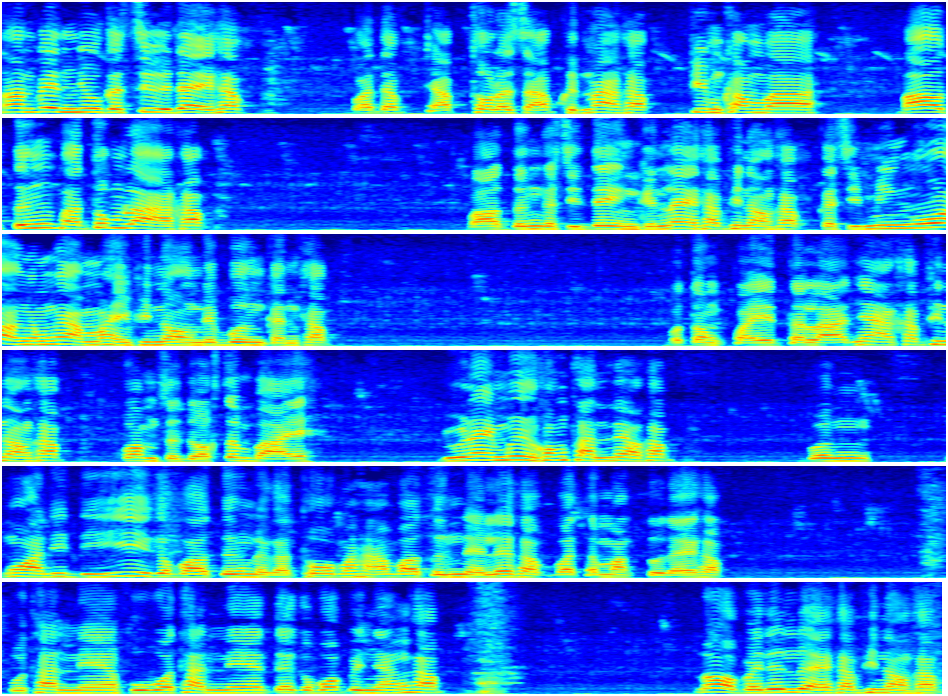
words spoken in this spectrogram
นอนเว้นอยู่ก็ซื้อได้ครับว่าจะจับโทรศัพท์ขึ้นมาครับ พิมพ์คำว่าเบาตึงปทุมราชครับเบาตึงก็สิเด้งขึ้นเลยครับพี่น้องครับก็สิมีงัวงามๆมาให้พี่น้องได้เบิ่งกันครับบ่ต้องไปตลาดยากครับพี่น้องครับ ความสะดวกสบายอยู่ในมือของท่านแล้วครับ เบิ่ง ง้อดีๆกับเบาตึงแล้วก็โทรมาหาเบาตึงได้เลยครับ ว่าจะมักตัวใดครับ ผู้ท่านแน่ผู้บ่ท่านแน่แต่ก็บ่เป็นหยังครับรอไปเรื่อยๆครับ พี่น้องครับ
